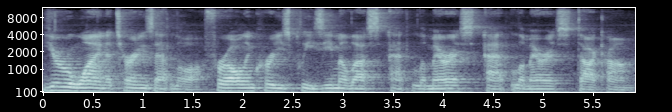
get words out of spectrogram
Eurowine Attorneys at Law. For all inquiries, please email us at lamaris at lamaris.com.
